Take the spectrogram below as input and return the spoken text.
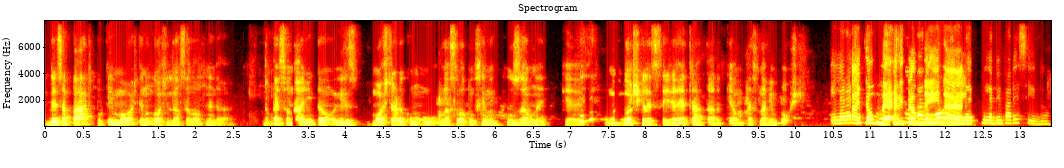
dessa parte, porque mostra. Eu não gosto do Lancelot, né? Da, do personagem, então eles mostraram como o Lancelot sendo um cuzão, né? Que é, eu gosto que ele seja retratado, porque é um personagem bosta. Ele era Ah, tipo tem o um Merlin Encantado também, né? Porque ele é bem parecido.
